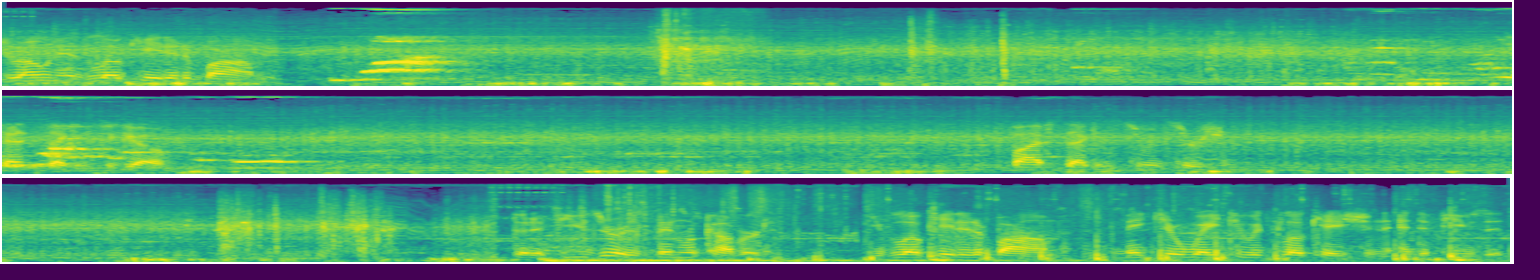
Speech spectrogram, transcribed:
Drone has located a bomb. Ten seconds to go. Five seconds to insertion. The defuser has been recovered. You've located a bomb. Make your way to its location and defuse it.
